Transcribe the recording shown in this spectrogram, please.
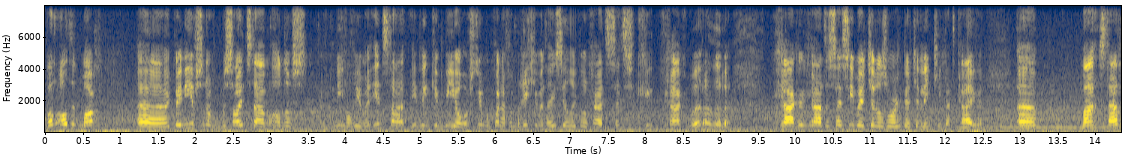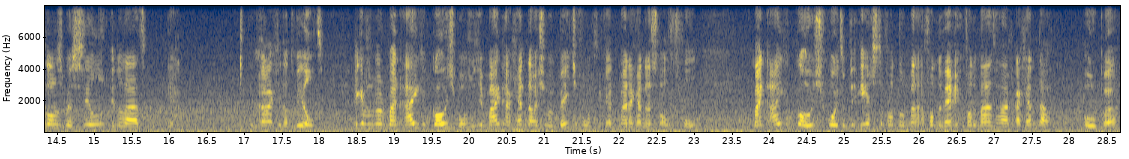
wat altijd mag. Uh, ik weet niet of ze nog op mijn site staan, maar anders in ieder geval via mijn Insta, link in bio. Of stuur me gewoon even een berichtje met: Hey Sil, ik wil graag, sessie, graag, graag een gratis sessie met je. Dan zorg ik dat je een linkje gaat krijgen. Um, maar staat er dan eens bij stil, inderdaad, ja, hoe graag je dat wilt. Ik heb het met mijn eigen coachbos. Want in mijn agenda, als je me een beetje volgt, ik mijn agenda is altijd vol. Mijn eigen coach gooit op de eerste van de, van de, van de maand haar agenda open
